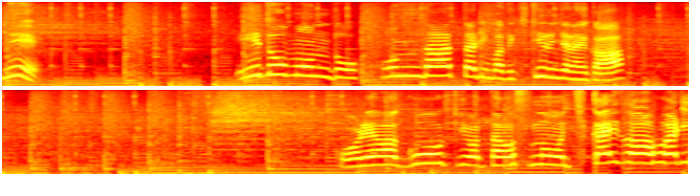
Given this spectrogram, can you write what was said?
ねえ。エドモンドホンダあたりまで来てるんじゃないか？これは豪気を倒すのも近いぞふわり！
